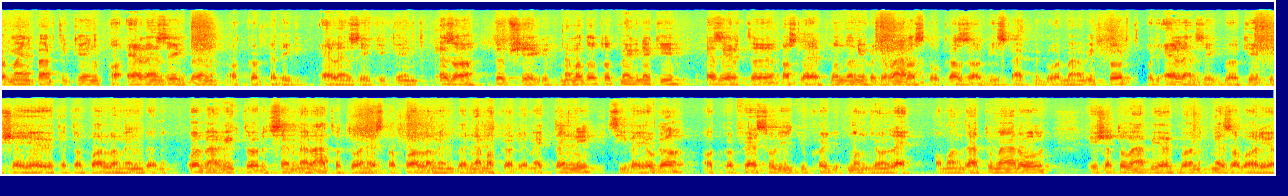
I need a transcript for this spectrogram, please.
kormánypártiként, ha ellenzékben, akkor pedig ellenzékiként. Ez a többség nem adatott meg neki, ezért azt lehet mondani, hogy a választók azzal bízták meg Orbán Viktort, hogy ellenzékből képviselje őket a parlamentben. Orbán Viktor szemmel láthatóan ezt a parlamentben nem akarja megtenni, szíve joga, akkor felszólítjuk, hogy mondjon le a mandátumáról, és a továbbiakban ne zavarja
